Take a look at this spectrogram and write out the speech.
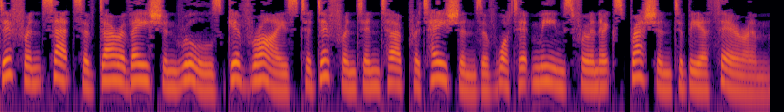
Different sets of derivation rules give rise to different interpretations of what it means for an expression to be a theorem.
